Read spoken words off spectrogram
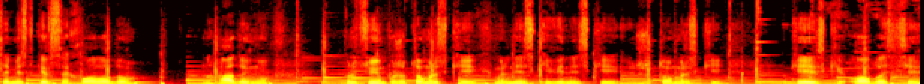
Це містки все холоду. Нагадуємо, працюємо по Житомирській, Хмельницькій, Вінницькій, Житомирській, Київській області.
